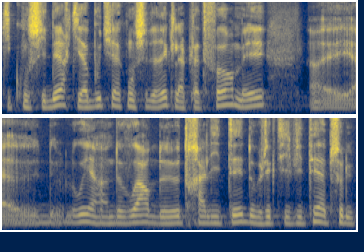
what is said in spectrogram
qui considère, qui aboutit à considérer que la plateforme est, euh, euh, un devoir de neutralité, d'objectivité absolue.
